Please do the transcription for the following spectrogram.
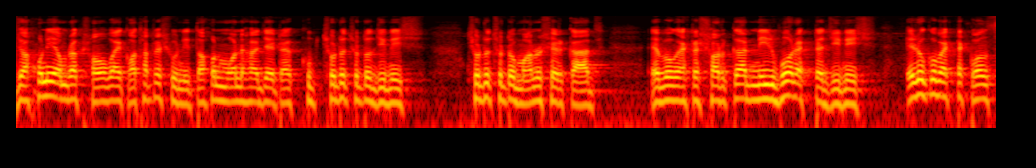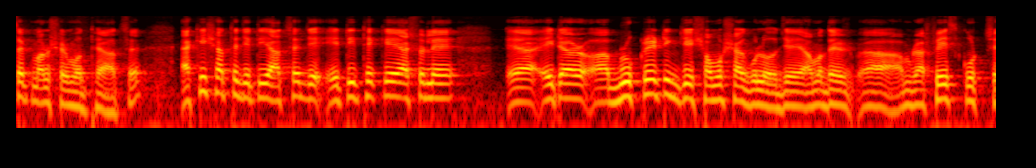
যখনই আমরা সমবায় কথাটা শুনি তখন মনে হয় যে এটা খুব ছোট ছোট জিনিস ছোট ছোট মানুষের কাজ এবং একটা সরকার নির্ভর একটা জিনিস এরকম একটা কনসেপ্ট মানুষের মধ্যে আছে। একই সাথে যেটি আছে যে এটি থেকে আসলে আহ, এইটার ব্রুক্রেটিক যে সমস্যাগুলো যে আমাদের আমরা ফেস করছে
